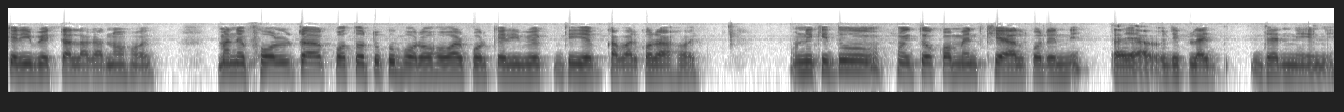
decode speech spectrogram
ক্যারি ব্যাগটা লাগানো হয়? মানে ফলটা কতটুকু বড় হওয়ার পর ক্যারি ব্যাগ দিয়ে কাভার করা হয়? উনি কিন্তু হয়তো কমেন্ট খেয়াল করেননি। তাই রিপ্লাই দেননি উনি।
